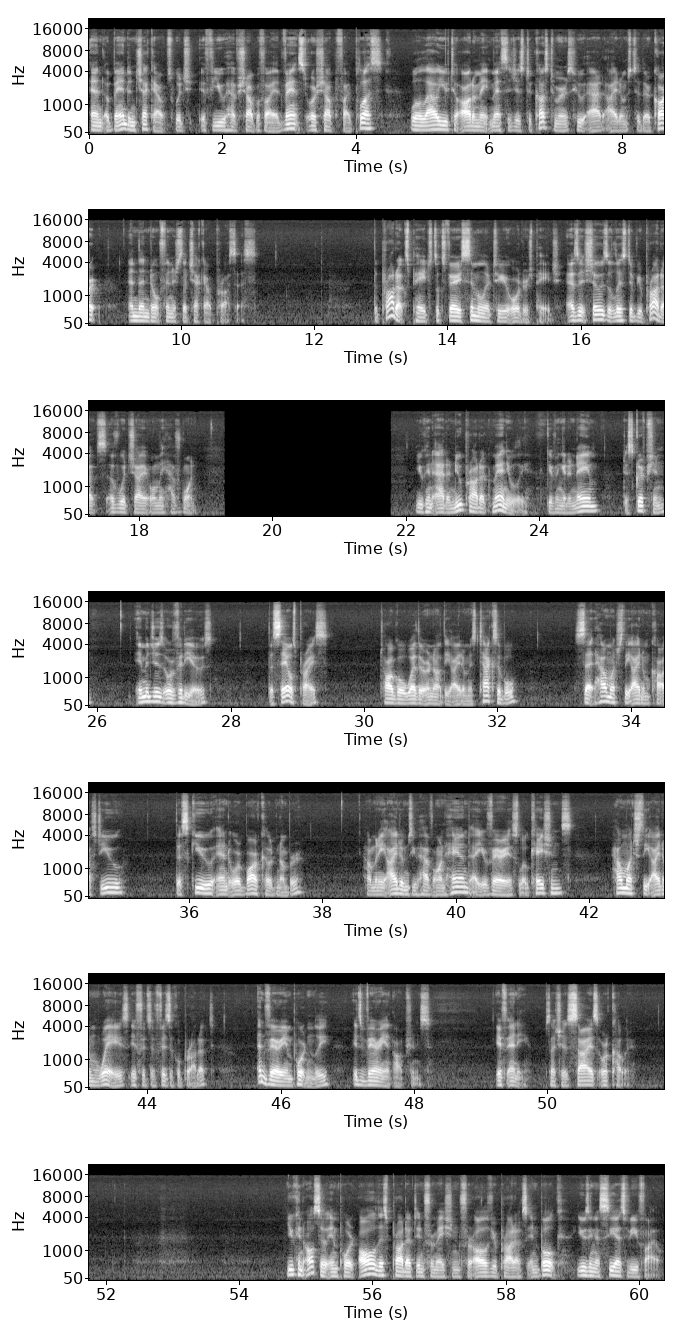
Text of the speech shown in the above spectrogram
and abandoned checkouts, which, if you have Shopify Advanced or Shopify Plus, will allow you to automate messages to customers who add items to their cart and then don't finish the checkout process. The products page looks very similar to your orders page, as it shows a list of your products, of which I only have one. You can add a new product manually, giving it a name, description, images or videos, the sales price, toggle whether or not the item is taxable, set how much the item cost you, the SKU and or barcode number, how many items you have on hand at your various locations, how much the item weighs if it's a physical product, and very importantly, its variant options, if any, such as size or color. You can also import all this product information for all of your products in bulk using a CSV file.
